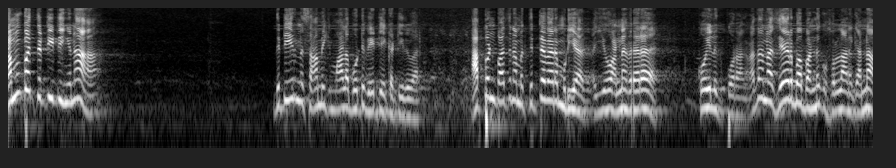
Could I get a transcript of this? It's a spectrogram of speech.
ரொம்ப திட்டிட்டீங்கன்னா திடீர்னு சாமிக்கு மாலை போட்டு வேட்டியை கட்டிடுவார். அப்பன்னு பார்த்து நம்ம திட்ட வேற முடியாது. ஐயோ அண்ணன் வேற கோயிலுக்கு போகிறாங்க அதான் நான் சேகர்பாபா அண்ணுக்கு சொல்லானுக்கு அண்ணா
